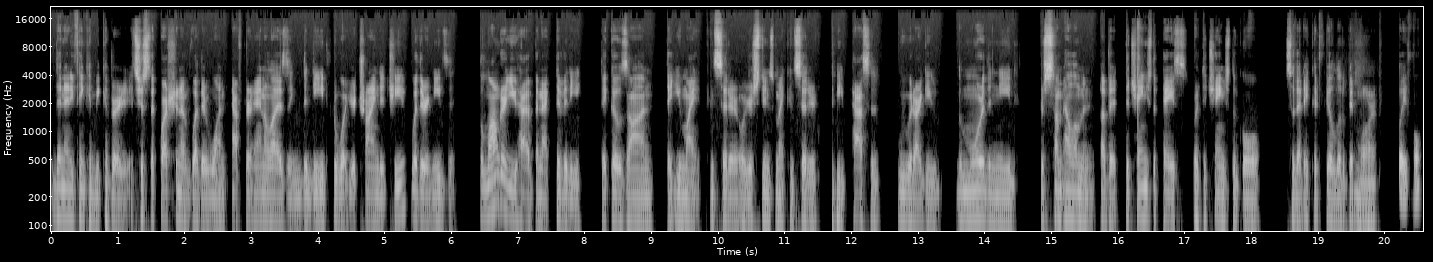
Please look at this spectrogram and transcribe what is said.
then anything can be converted. It's just a question of whether one, after analyzing the need for what you're trying to achieve, whether it needs it. The longer you have an activity that goes on that you might consider or your students might consider to be passive, we would argue the more the need for some element of it to change the pace or to change the goal so that it could feel a little bit more playful.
